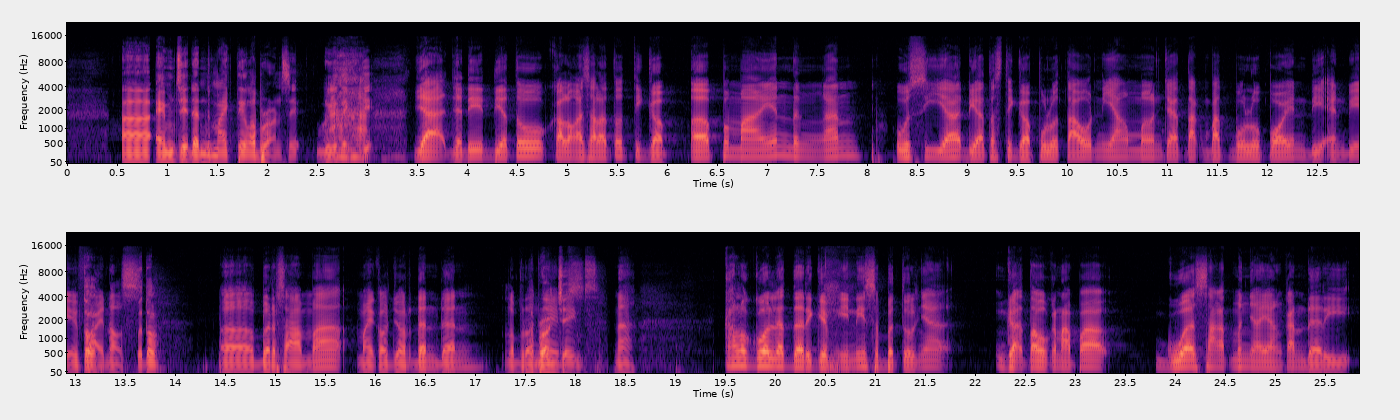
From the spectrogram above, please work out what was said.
uh, MJ dan Mike T. LeBron sih. Do you think? Ya, jadi dia tuh kalau nggak salah tuh tiga eh, pemain dengan usia di atas 30 tahun yang mencetak 40 poin di NBA Betul, Finals. Betul. Eh, bersama Michael Jordan dan LeBron, LeBron James. James. Nah, kalau gue lihat dari game ini sebetulnya nggak tahu kenapa gue sangat menyayangkan dari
